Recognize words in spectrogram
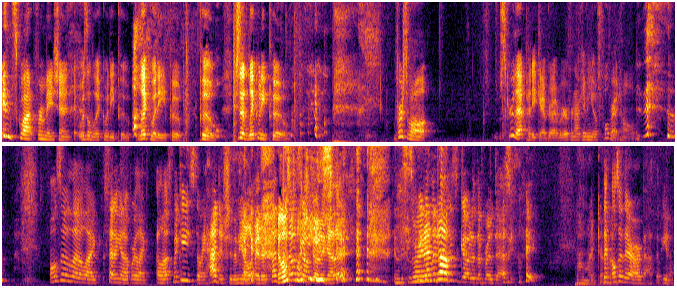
in squat formation. It was a liquidy poop. Liquidy poop. Poo. She said liquidy poo. First of all, screw that pedicab driver for not giving you a full ride home. Also, the like setting it up where like I lost my keys, so I had to shit in the elevator. That's I lost those my don't keys. go together. And this is where you it ended up. just go to the front desk. Like, Oh my god. also, there are bathrooms, you know.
